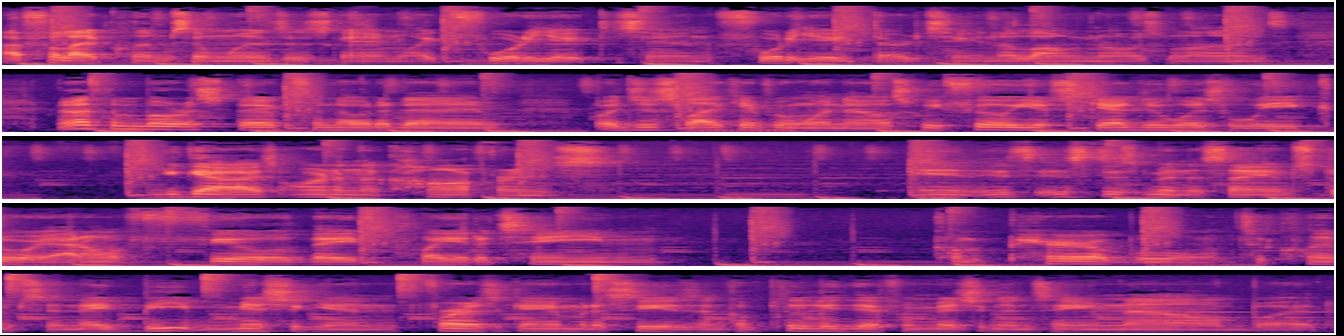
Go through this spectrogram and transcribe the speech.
I feel like Clemson wins this game like 48 to 10, 48 13, along those lines. Nothing but respect for Notre Dame, but just like everyone else, we feel your schedule is weak. You guys aren't in the conference and it's it's just been the same story. I don't feel they played a team comparable to Clemson. They beat Michigan first game of the season, completely different Michigan team now, but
